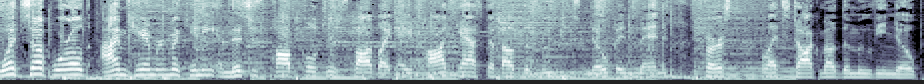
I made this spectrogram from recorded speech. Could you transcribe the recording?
What's up, world? I'm Cameron McKinney, and this is Pop Culture Spotlight, a podcast about the movies Nope and Men. First, let's talk about the movie Nope.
